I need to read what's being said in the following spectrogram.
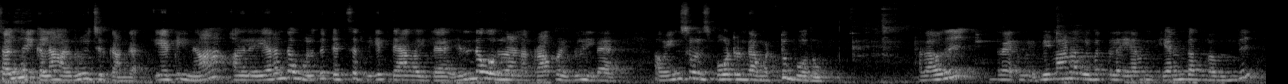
சலுகைகள்லாம் அறிவிச்சிருக்காங்க. எப்படின்னா அதில் இறந்தவங்களுக்கு டெத் சர்டிஃபிகேட் தேவையில்லை. எந்த ஒரு ப்ராப்பர் இதுவும் இல்லை. அவங்க இன்சூரன்ஸ் போட்டிருந்தா மட்டும் போதும். அதாவது விமான விபத்துல இறந்- இறந்தவங்க வந்து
